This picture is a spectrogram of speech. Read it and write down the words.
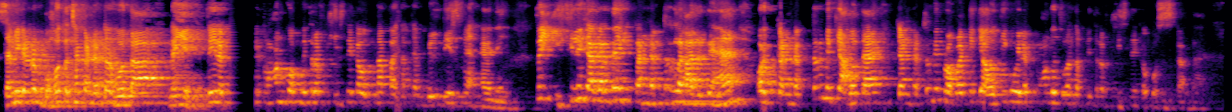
semiconductor बहुत अच्छा कंडक्टर होता नहीं है। तो इलेक्ट्रॉन को अपनी तरफ़ खींचने का उतना कैपेबिलिटी इसमें है नहीं। तो इसीलिए क्या करते हैं? कंडक्टर लगा देते हैं। और कंडक्टर में क्या होता है? कंडक्टर की प्रॉपर्टी क्या होती है? वो इलेक्ट्रॉन को तुरंत अपनी तरफ़ खींचने की कोशिश करता है।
